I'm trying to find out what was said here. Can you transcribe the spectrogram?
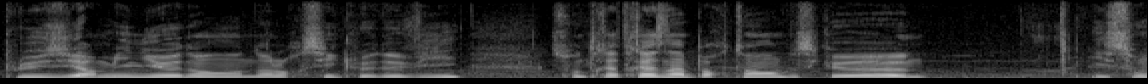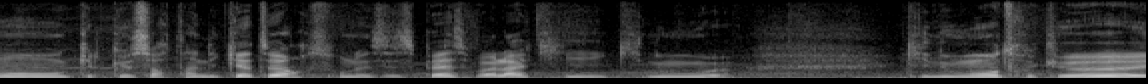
plusieurs milieux dans, leur cycle de vie, sont très très importants parce que euh, ils sont en quelque sorte indicateurs, ce sont des espèces voilà, qui, nous, euh, qui nous montrent que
